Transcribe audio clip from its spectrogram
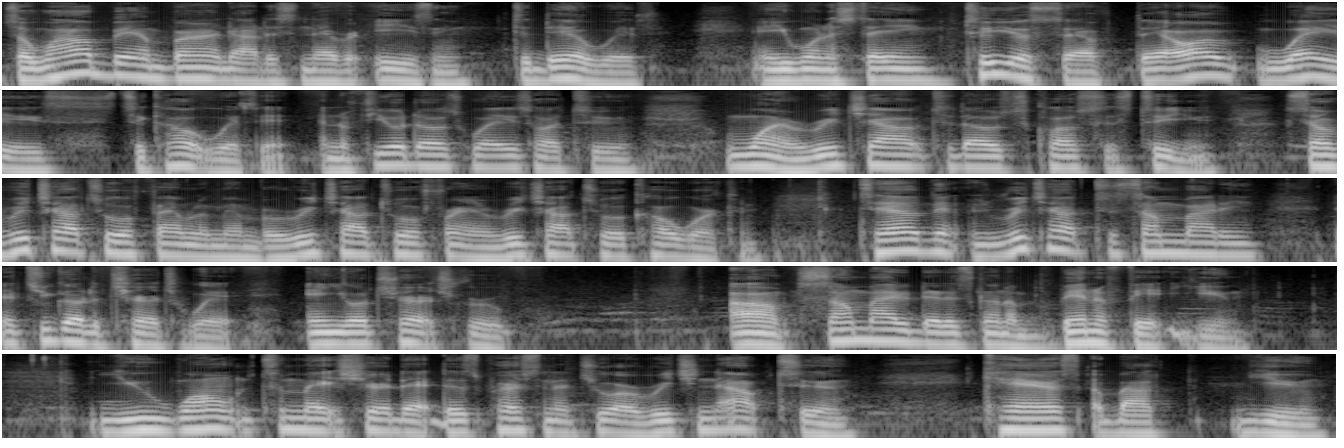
So, while being burned out is never easy to deal with, and you want to stay to yourself, there are ways to cope with it. And a few of those ways are to one, reach out to those closest to you. So reach out to a family member, reach out to a friend, reach out to a coworker. Tell them reach out to somebody that you go to church with in your church group. Um, somebody that is gonna benefit you. You want to make sure that this person that you are reaching out to cares about you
